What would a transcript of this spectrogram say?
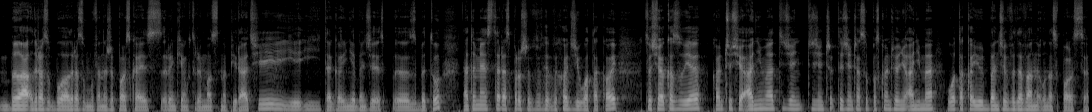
Była od razu, było od razu mówione, że Polska jest rynkiem, który mocno piraci i, i tego, i nie będzie e, zbytu. Natomiast teraz proszę, wychodzi Łotakoj, co się okazuje, kończy się anime, tydzień, tydzień, tydzień czasu po skończeniu anime, Wotakoyu będzie wydawany u nas w Polsce.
